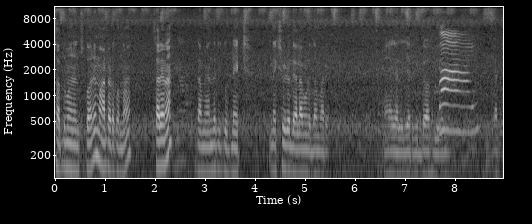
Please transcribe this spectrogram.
సర్దుమనించుకొని మాట్లాడుకుందాం. సరేనా? ఇంకా మీ అందరికీ గుడ్ నైట్. నెక్స్ట్ వీడియోలో ఎలా ఉండిద్దాం మరి ఎలా జరిగిద్దో అసలు ఎట్ట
